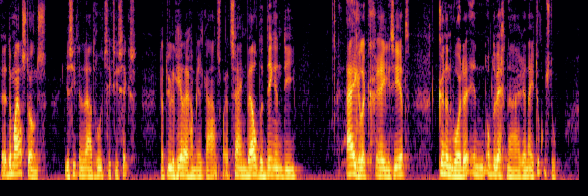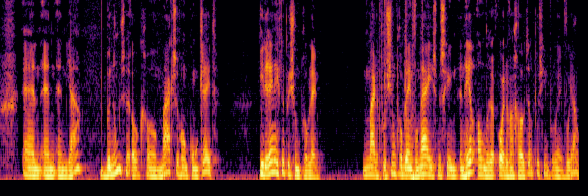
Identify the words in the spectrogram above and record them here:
Uh, de milestones. Je ziet inderdaad Route 66. Natuurlijk heel erg Amerikaans, maar het zijn wel de dingen die eigenlijk gerealiseerd kunnen worden in, op de weg naar, eh, naar je toekomst toe. En, en, en ja, benoem ze ook gewoon, maak ze gewoon concreet. Iedereen heeft een pensioenprobleem. Maar het pensioenprobleem voor mij is misschien een heel andere orde van grootte dan het pensioenprobleem voor jou.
